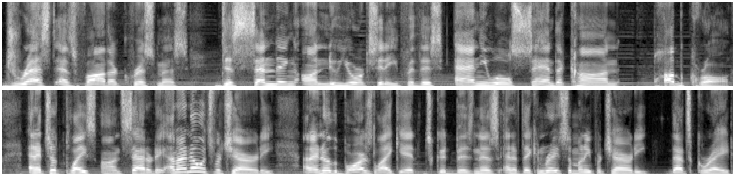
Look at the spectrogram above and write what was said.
dressed as Father Christmas descending on New York City for this annual SantaCon pub crawl, and it took place on Saturday. And I know it's for charity, and I know the bars like it. It's good business, and if they can raise some money for charity, that's great.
